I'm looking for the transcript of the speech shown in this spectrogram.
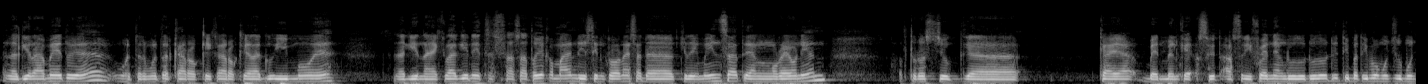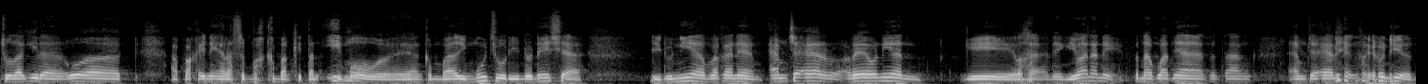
Lagi rame itu ya, muter-muter karaoke-karaoke lagu imo ya. Lagi naik lagi nih, salah satunya kemarin di Synchronize ada Killing Inside yang reunion. Terus juga kayak band-band kayak Sweet As Revenge yang dulu-dulu dia tiba-tiba muncul-muncul lagi dan wah apakah ini era sebuah kebangkitan emo yang kembali muncul di Indonesia di dunia bahkan ya MCR reunion gila nih gimana nih pendapatnya tentang MCR yang reunion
